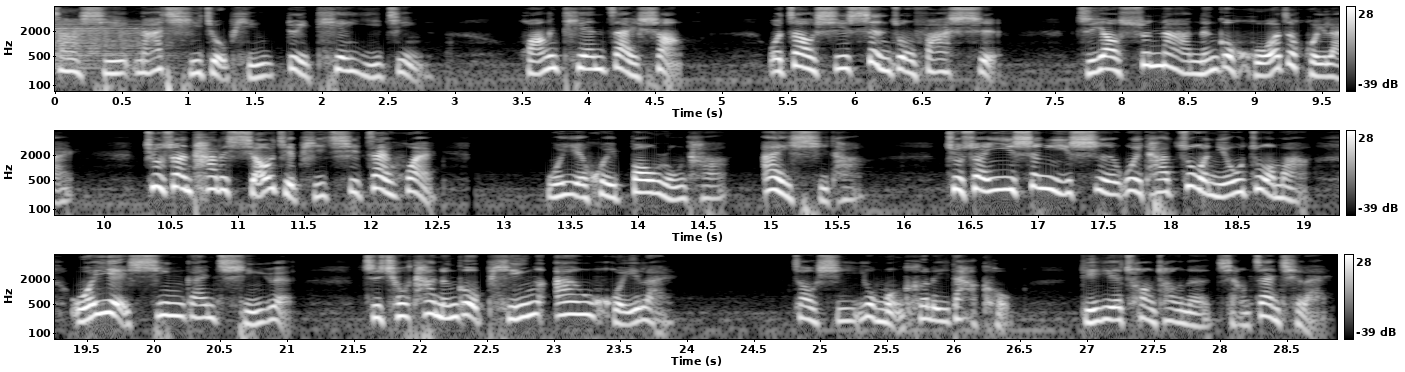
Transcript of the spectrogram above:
赵熙拿起酒瓶，对天一敬：“皇天在上，我赵熙慎重发誓，只要孙娜能够活着回来，就算她的小姐脾气再坏，我也会包容她、爱惜她；就算一生一世为他做牛做马，我也心甘情愿。只求他能够平安回来。”赵熙又猛喝了一大口，跌跌撞撞的想站起来。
